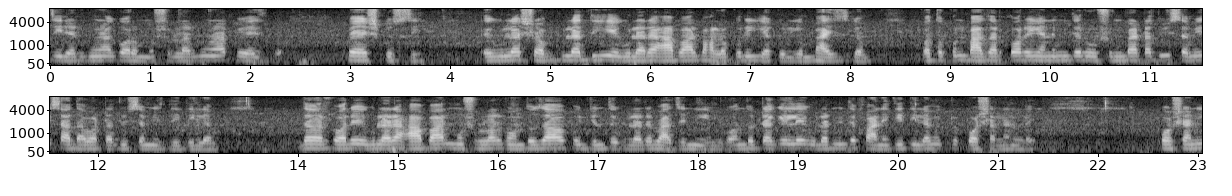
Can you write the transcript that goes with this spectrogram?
জিরার গুঁড়া, গরম মশলার গুঁড়া, পেঁয়াজ পেঁয়াজ কুচি। এগুলা সবগুলা দিয়ে এগুলারে আবার ভালো করে ইয়া করিয়াম, ভাজগাম। কতক্ষণ বাজার পরে এখানে মধ্যে রসুন বাটা, দুই চামিচ আদা বাটা, দুই চামিচ দিয়ে দিলাম। দেওয়ার পরে এগুলারে আবার মশলার গন্ধ যাওয়া পর্যন্ত এগুলারে বাজে নিয়ে গন্ধটা গেলে এগুলার মধ্যে পানি দিয়ে দিলাম, একটু কষানোর লাই কষানি,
